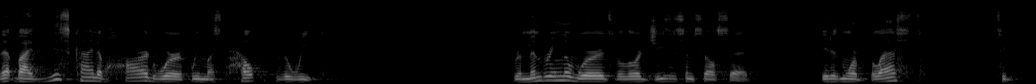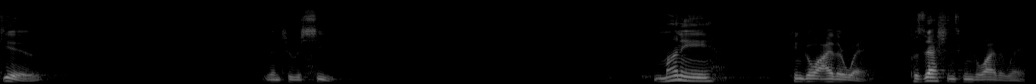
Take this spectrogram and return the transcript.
that by this kind of hard work we must help the weak. Remembering the words the Lord Jesus himself said, It is more blessed to give than to receive. Money can go either way Possessions can go either way.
